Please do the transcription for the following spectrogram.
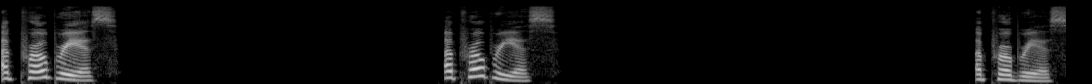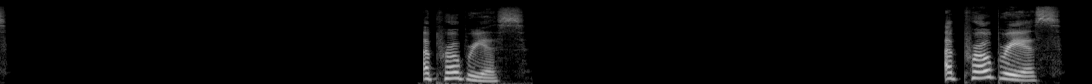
Opprobrious. Opprobrious. Opprobrious. Opprobrious. Opprobrious.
